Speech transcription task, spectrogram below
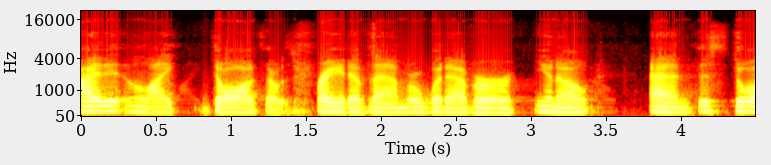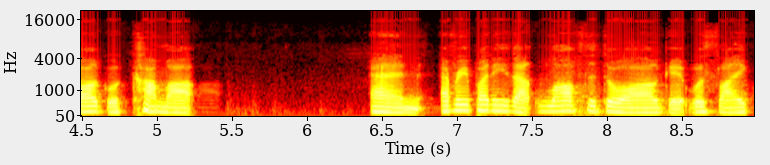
I didn't like dogs. I was afraid of them or whatever, you know. And this dog would come up and everybody that loved the dog, it was like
